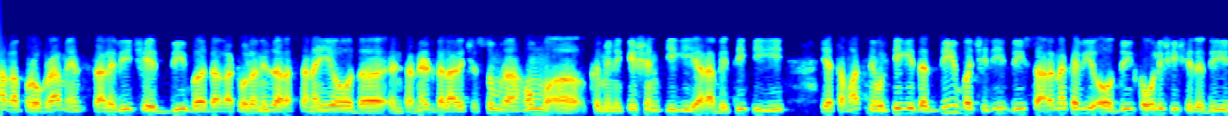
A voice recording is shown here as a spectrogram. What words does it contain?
هغه پروګرام انسټالوي چې دوی به دغه ټولنیزه رسنۍ او د انټرنیټ د لارې چې څومره هم کمیونیکیشن کیږي یا رابطې کیږي یا تماس نیول کیږي د دوی بچی دي دوی څارنه کوي او دوی کول شي چې د دوی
